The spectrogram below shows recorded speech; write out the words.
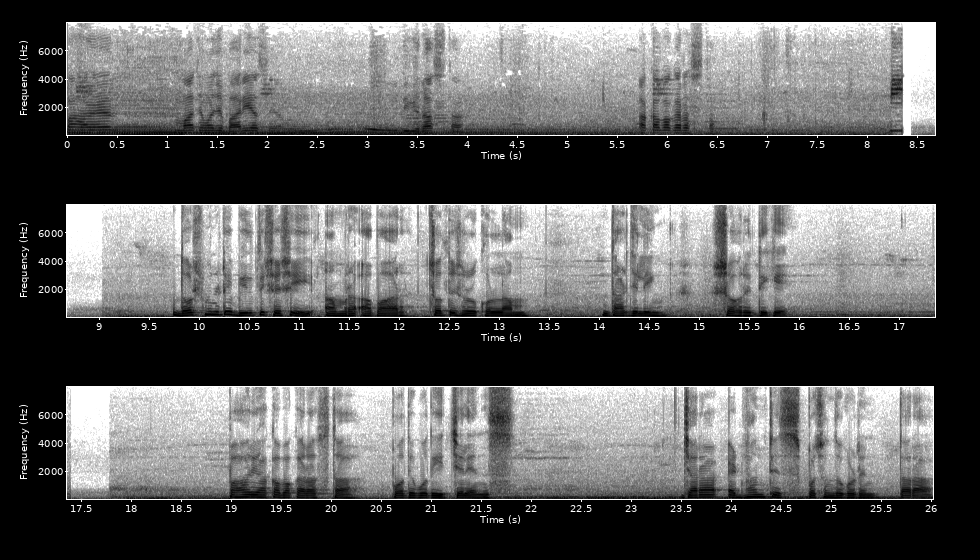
পাহাড়ের মাঝে মাঝে বাড়ি আছে, ওইদিকে রাস্তা। আঁকা পাকা রাস্তা। দশ মিনিটের বিরতি শেষেই আমরা আবার চলতে শুরু করলাম দার্জিলিং শহরের দিকে। পাহাড়ি আঁকাবাঁকা রাস্তা, পদে পদেই চ্যালেঞ্জ। যারা অ্যাডভান্টেজ পছন্দ করেন, তারা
